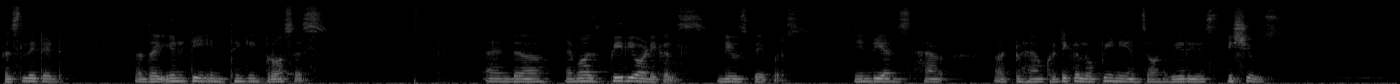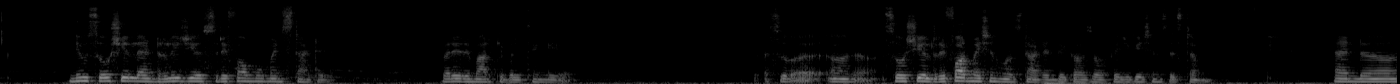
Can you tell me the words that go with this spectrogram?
facilitated the unity in thinking process, and uh, emerged periodicals, newspapers. Indians have uh, to have critical opinions on various issues. New social and religious reform movement started. Very remarkable thing here. So uh, uh, social reformation was started because of education system. And uh,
